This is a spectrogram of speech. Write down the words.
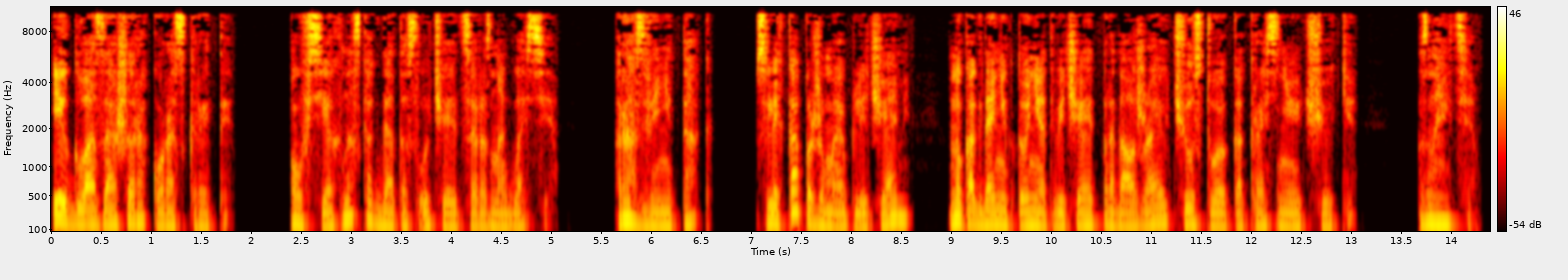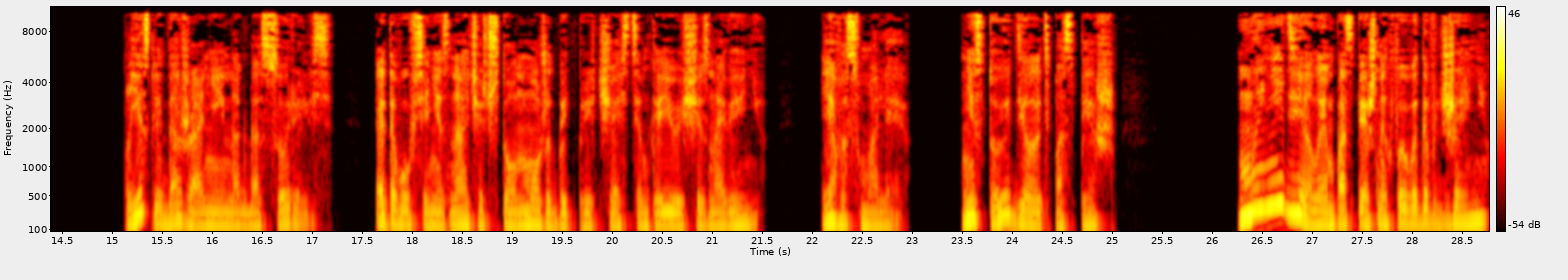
их глаза широко раскрыты. У всех нас когда-то случается разногласие. Разве не так? Слегка пожимаю плечами, но когда никто не отвечает, продолжаю, чувствуя, как краснеют щеки. Знаете, если даже они иногда ссорились, это вовсе не значит, что он может быть причастен к ее исчезновению. Я вас умоляю, не стоит делать поспеш. Мы не делаем поспешных выводов, Дженни.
